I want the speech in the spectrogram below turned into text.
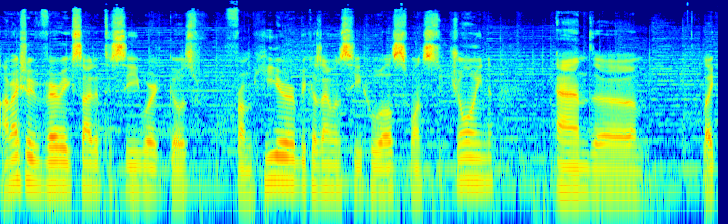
I'm actually very excited to see where it goes from here because I want to see who else wants to join. And uh, like,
